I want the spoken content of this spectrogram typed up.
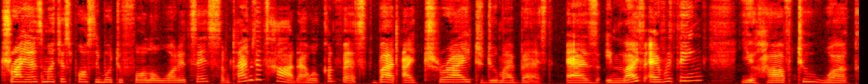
try as much as possible to follow what it says. Sometimes it's hard, I will confess, but I try to do my best. As in life, everything, you have to work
